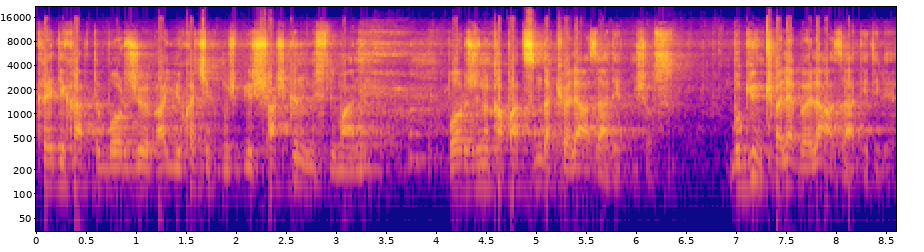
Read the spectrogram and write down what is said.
kredi kartı borcu ayyuka çıkmış bir şaşkın Müslümanın borcunu kapatsın da köle azat etmiş olsun. Bugün köle böyle azat ediliyor.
